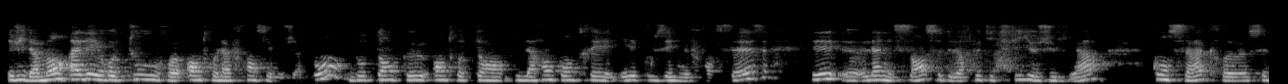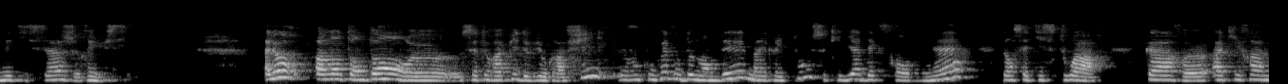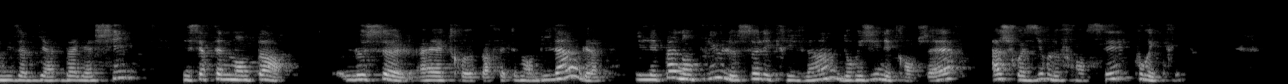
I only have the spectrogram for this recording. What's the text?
Évidemment, aller et retour entre la France et le Japon, d'autant que entre-temps, il a rencontré et épousé une Française et euh, la naissance de leur petite fille Julia consacre euh, ce métissage réussi. Alors, en entendant euh, cette rapide biographie, vous pouvez vous demander malgré tout ce qu'il y a d'extraordinaire dans cette histoire, car euh, Akira Musabayashi n'est certainement pas le seul à être parfaitement bilingue, il n'est pas non plus le seul écrivain d'origine étrangère à choisir le français pour écrire.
